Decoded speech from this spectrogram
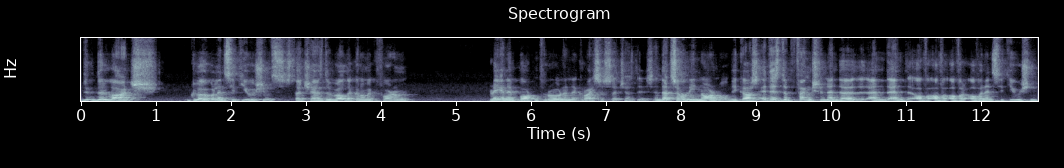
the, the large global institutions such as the World Economic Forum play an important role in a crisis such as this. And that's only normal because it is the function and the and and of of, of, of an institution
